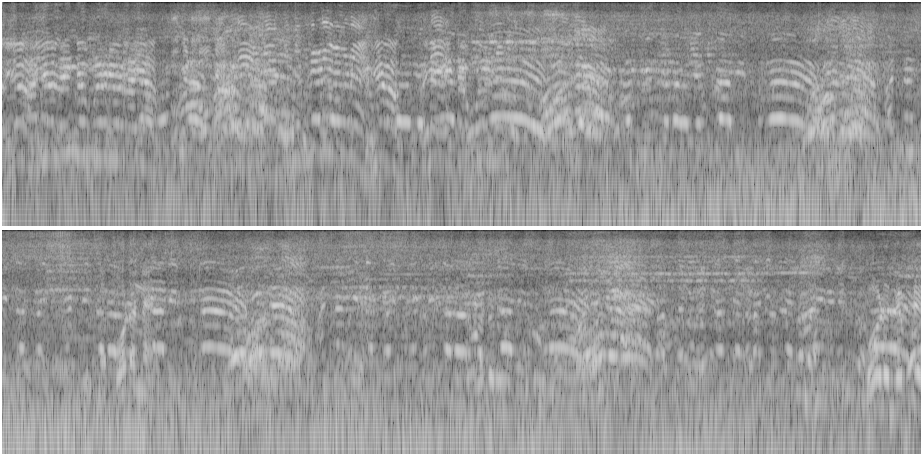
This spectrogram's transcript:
ஐயா ஐயா தெரியலையா ஐயா ஐயா லைட்டா முன்னாடி வாங்க ஐயா ஐயா ஐயா லைட்டா முன்னாடி வாங்க போடண்ணே போடு லெஃப்ட்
